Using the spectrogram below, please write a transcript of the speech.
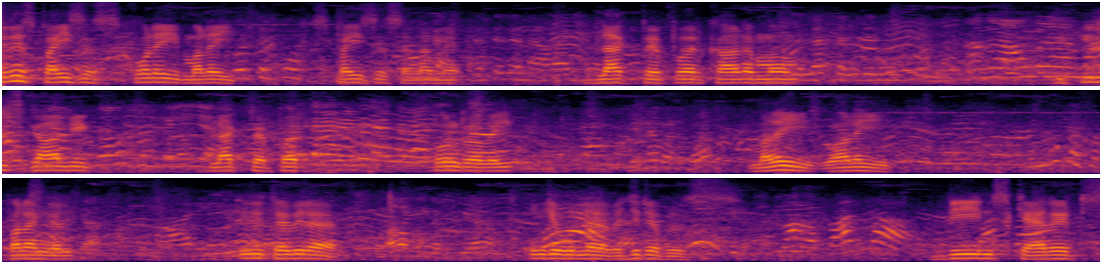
இது ஸ்பைசஸ் கோடை மலை ஸ்பைசஸ் எல்லாமே. Black pepper cardamom hills garlic black pepper போன்றவை. மலை வாழை பழங்கள். இது தவிர இங்கே உள்ள வெஜிடபிள்ஸ் பீன்ஸ் கேரட்ஸ்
